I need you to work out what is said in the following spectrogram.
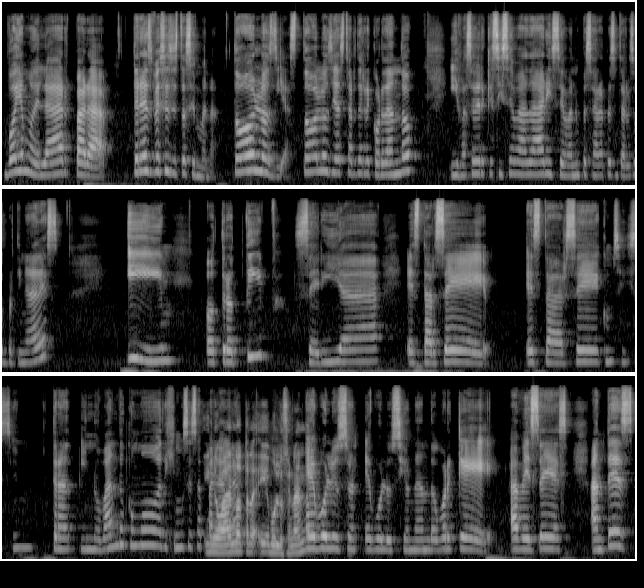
voy a modelar para tres veces esta semana, todos los días, todos los días estarte recordando y vas a ver que sí se va a dar y se van a empezar a presentar las oportunidades. Y otro tip sería estarse, estarse, ¿cómo se dice? Innovando, ¿cómo dijimos esa palabra? Innovando, evolucionando. evolucionando, porque a veces antes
